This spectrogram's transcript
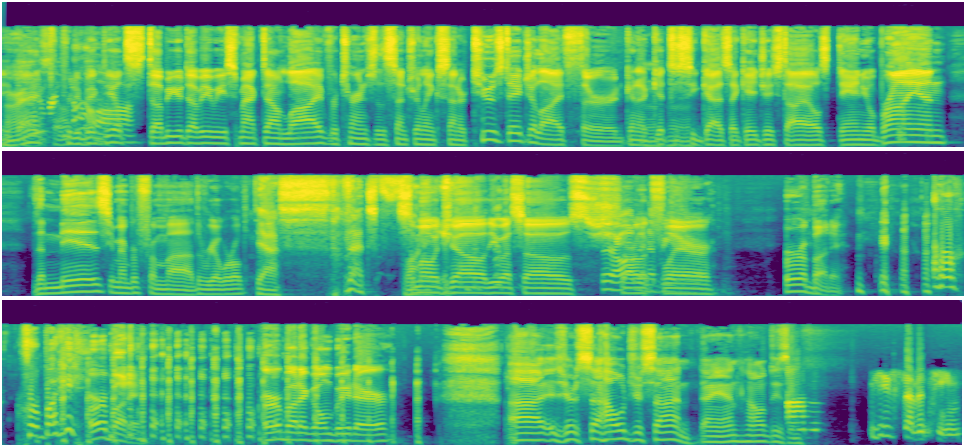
right, guys? pretty big deal. It's WWE SmackDown Live returns to the CenturyLink Center Tuesday, July 3rd. Gonna get to see guys like AJ Styles, Daniel Bryan, The Miz. You remember from uh, the Real World? Yes, that's Samoa. Joe, the Usos, They're all Charlotte gonna be Flair. Everybody. Her, buddy. her buddy. her buddy gonna be there. Uh, is your son, how old's your son, Diane? How old is he? um, he's 17.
